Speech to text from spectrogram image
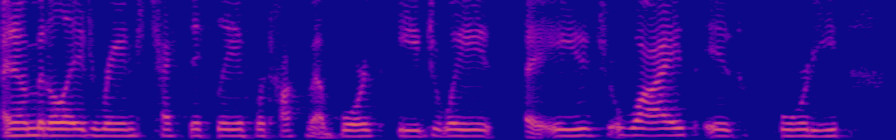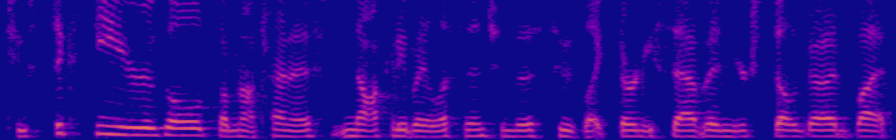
I know middle age range technically, if we're talking about boards age weight age wise, is 40 to 60 years old. So I'm not trying to knock anybody listening to this who's like 37, you're still good, but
